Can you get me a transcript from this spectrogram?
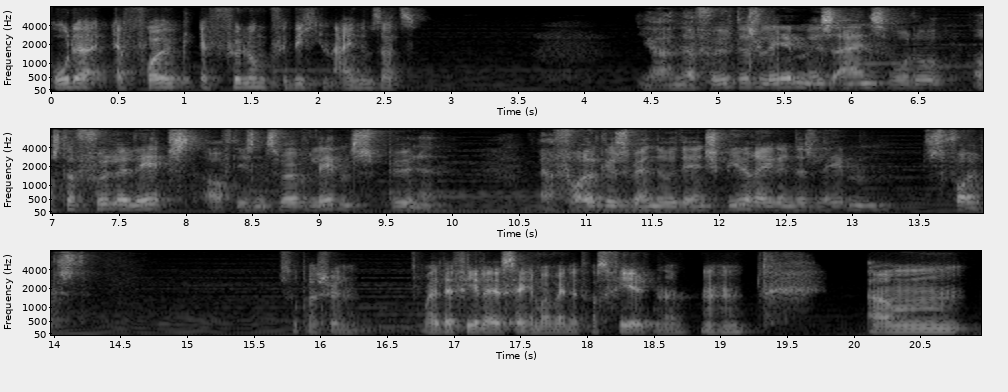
oder Erfolg, Erfüllung für dich in einem Satz? Ja, ein erfülltes Leben ist eins, wo du aus der Fülle lebst, auf diesen zwölf Lebensbühnen. Erfolg ist, wenn du den Spielregeln des Lebens folgst. Super schön. Weil der Fehler ist ja immer, wenn etwas fehlt. Ne? Mhm. Ähm,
